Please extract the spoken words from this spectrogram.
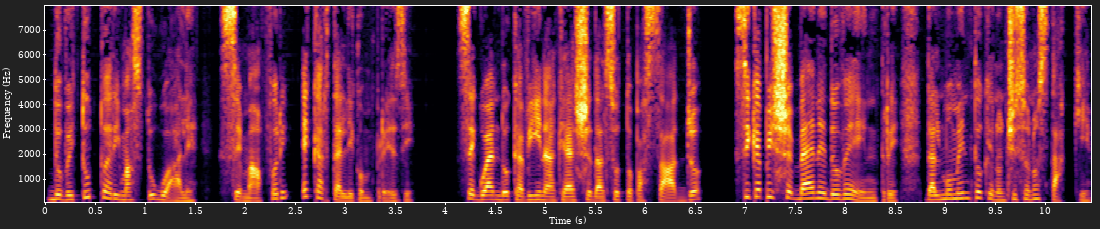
dove tutto è rimasto uguale, semafori e cartelli compresi. Seguendo Cavina che esce dal sottopassaggio, si capisce bene dove entri, dal momento che non ci sono stacchi.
